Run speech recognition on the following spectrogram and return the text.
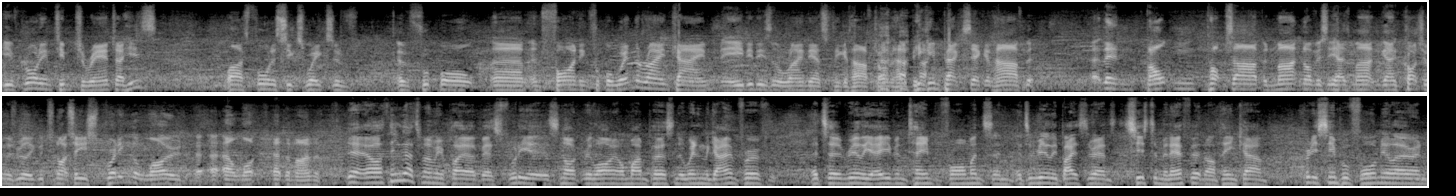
You, have brought in Tim Taranto. His last four to six weeks of, of football um, and finding football. When the rain came, he did his little rain dance, I think, at half time, had a big impact second half. But then Bolton pops up, and Martin obviously has Martin going. Cotchin was really good tonight, so you're spreading the load a, a, lot at the moment. Yeah, I think that's when we play our best footy. It's not relying on one person to win the game. For it's a really even team performance, and it's really based around system and effort. And I think um, pretty simple formula, and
